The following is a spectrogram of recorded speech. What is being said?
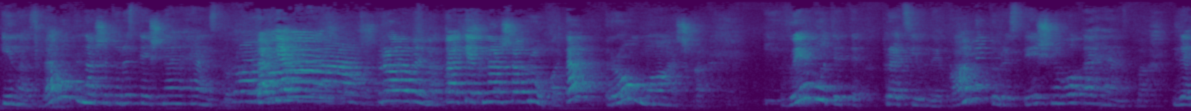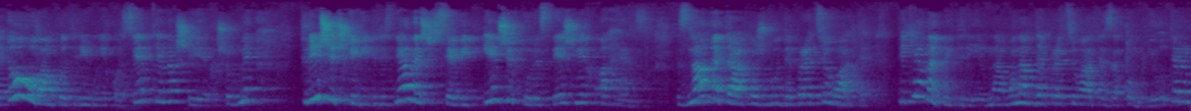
І назвемо ми наше туристичне агентство. Так як правильно, так як наша група, так? Ромашка. І ви будете працівниками туристичного агентства. Для того вам потрібні косинки на шиях, щоб ми трішечки відрізнялися від інших туристичних агентств. З нами також буде працювати Тетяна Петрівна, вона буде працювати за комп'ютером,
